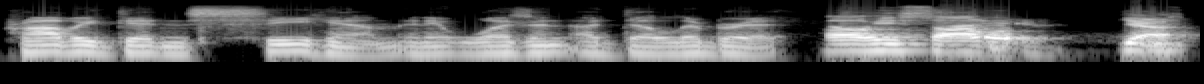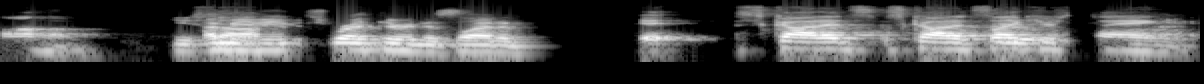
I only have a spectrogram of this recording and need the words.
probably didn't see him and it wasn't a deliberate No, he saw him. yeah He saw him. He i mean him. he was right there in his line of it, Scott, it's Scott. It's like you're saying.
